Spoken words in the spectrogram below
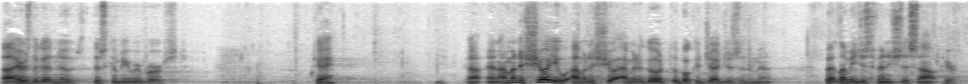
Uh, here's the good news this can be reversed. Okay? And I'm going to show you, I'm going to show, I'm going to go to the book of Judges in a minute. But let me just finish this out here.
